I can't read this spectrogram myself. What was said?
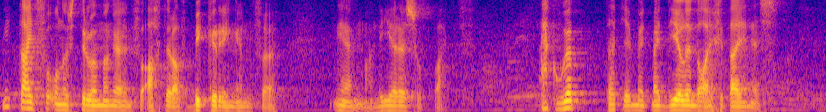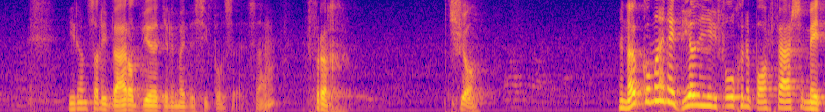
Nie tyd vir onderstrominge en vir agteraf bickering en vir Nee man, die Here is op pad. Ek hoop dat jy met my deel in daai getuienis. Hierdan sal die wêreld weet dat jy my disippels is, hè? vrug. Sjoe. En nou kom hy net deel in hierdie volgende paar verse met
